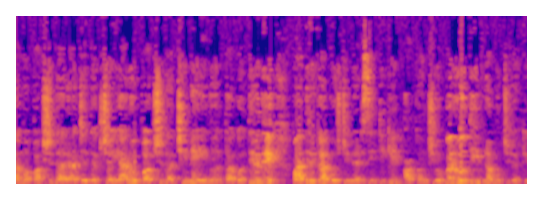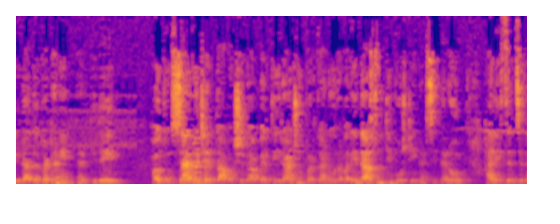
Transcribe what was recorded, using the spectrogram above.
ತಮ್ಮ ಪಕ್ಷದ ರಾಜ್ಯಾಧ್ಯಕ್ಷ ಯಾರು, ಪಕ್ಷದ ಚಿಹ್ನೆ ಏನು ಅಂತ ಗೊತ್ತಿರದೆ ಪತ್ರಿಕಾಗೋಷ್ಠಿ ನಡೆಸಿ ಟಿಕೆಟ್ ಆಕಾಂಕ್ಷಿಯೊಬ್ಬರು ತೀವ್ರ ಮುಚ್ಚುರಕ್ಕೀಡಾದ ಘಟನೆ ನಡೆದಿದೆ. ಹೌದು, ಸರ್ವ ಜನತಾ ಪಕ್ಷದ ಅಭ್ಯರ್ಥಿ ರಾಜು ಪಡ್ಕಾನೂರ್ ಅವರಿಂದ ಸುದ್ದಿಗೋಷ್ಠಿ ನಡೆಸಿದರು. ಹಾಲಿ ಸಂಸದ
